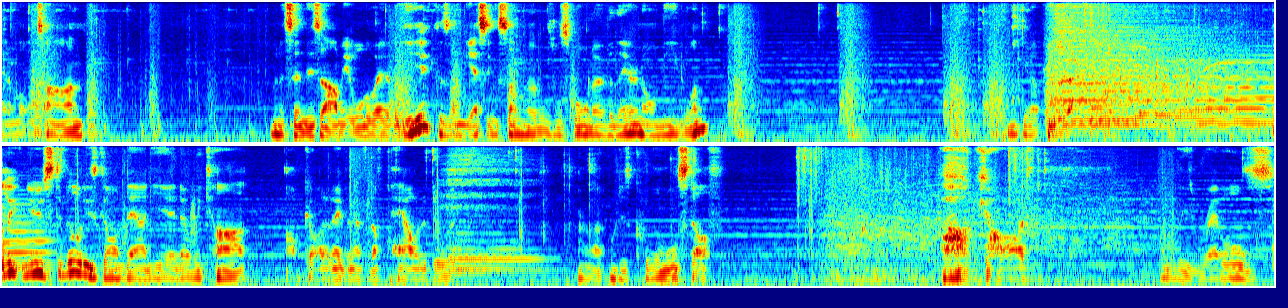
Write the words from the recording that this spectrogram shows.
Out of Multan. I'm going to send this army all the way over here, because I'm guessing some rebels will spawn over there and I'll need one. Get up here. Elite news, stability's gone down. Yeah, no, we can't. Oh god, I don't even have enough power to do it. Alright, we'll just call more stuff. Oh god. All these rebels.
